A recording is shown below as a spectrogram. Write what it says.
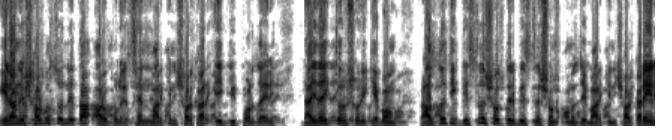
ইরানের সর্বোচ্চ নেতা আরও বলেছেন মার্কিন সরকার এই বিপর্যয়ের দায়িত্বর শরিক এবং রাজনৈতিক বিশ্লেষকদের বিশ্লেষণ অনুযায়ী মার্কিন সরকারের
